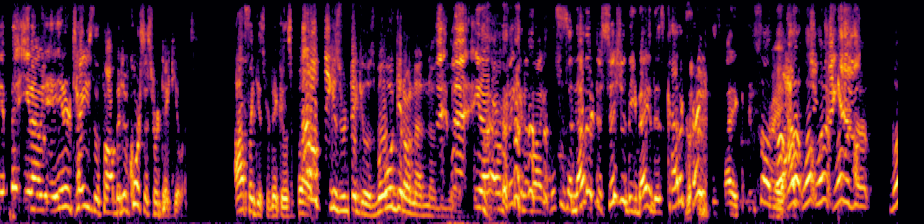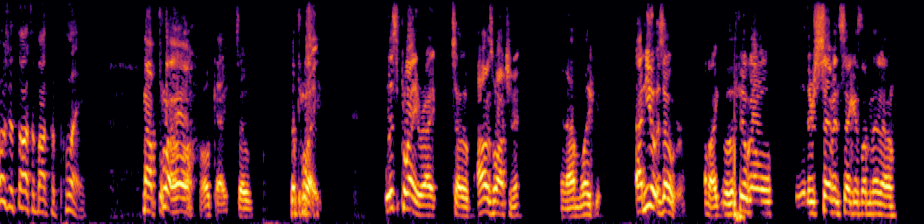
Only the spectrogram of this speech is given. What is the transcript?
it you know it entertains the thought, but of course it's ridiculous. I think it's ridiculous, but I don't think it's ridiculous, but we'll get on that another day. but, you know, I'm thinking of like this is another decision he made that's kind of crazy. It's like So Right. what, what, what, Why what, what was out- your what was your thoughts about the play? my play. Oh, okay. So the play, this play, right? So I was watching it, and I'm like, I knew it was over. I'm like, well, the field goal. There's seven seconds. Let me know.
